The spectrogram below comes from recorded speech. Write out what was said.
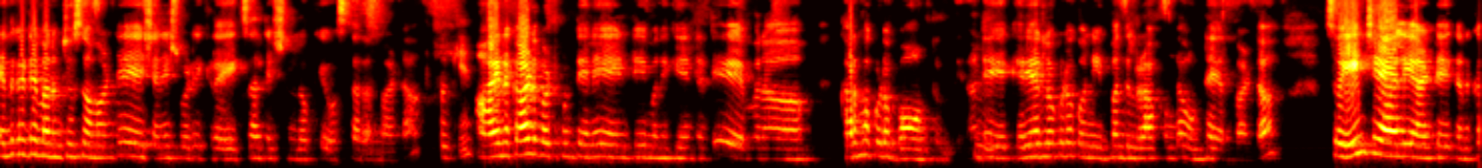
ఎందుకంటే మనం చూసామంటే శనీశ్వరుడు ఇక్కడ ఎగ్జాల్టేషన్లోకి వస్తారనమాట ఆయన కాళ్ళు పట్టుకుంటేనే ఏంటి? మనకి ఏంటంటే మన కర్మ కూడా బాగుంటుంది. అంటే కెరియర్లో కూడా కొన్ని ఇబ్బందులు రాకుండా ఉంటాయి అన్నమాట సో ఏం చేయాలి అంటే కనుక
